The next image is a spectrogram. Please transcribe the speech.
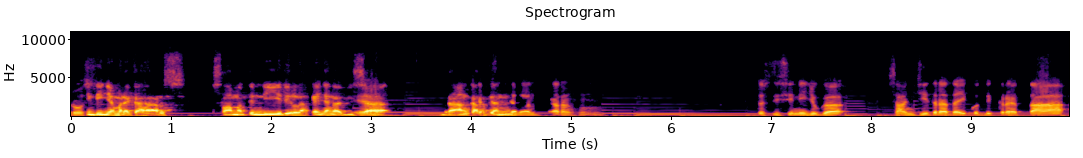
Terus Intinya mereka harus selamatin diri lah, kayaknya nggak bisa berangkat kan. jalan sekarang. mm. Terus di sini juga Sanji ternyata ikut di kereta.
